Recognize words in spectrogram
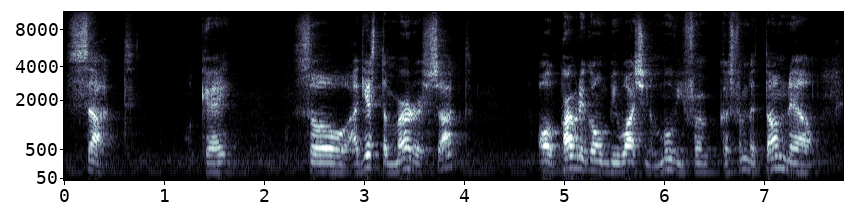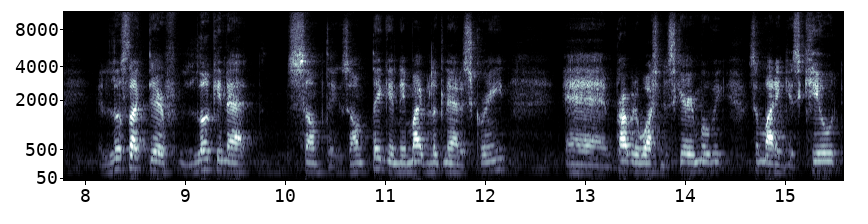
sucked. Okay? So I guess the murder sucked. Oh, probably gonna be watching a movie from because from the thumbnail, it looks like they're looking at something. So I'm thinking they might be looking at a screen and probably watching a scary movie. Somebody gets killed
